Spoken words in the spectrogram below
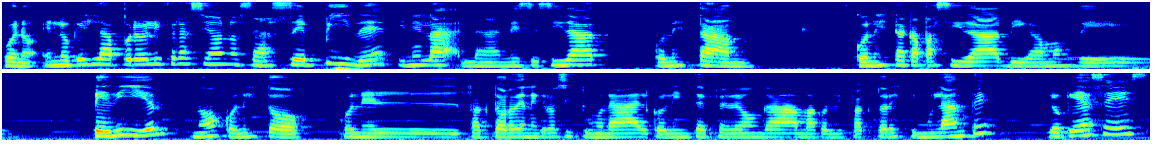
Bueno, en lo que es la proliferación, o sea, se pide, tiene la, la necesidad con esta, con esta capacidad, digamos, de pedir, ¿no? Con esto, con el factor de necrosis tumoral, con el interferón gamma, con el factor estimulante, lo que hace es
